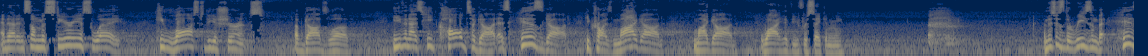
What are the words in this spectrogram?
And that in some mysterious way, he lost the assurance of God's love. Even as he called to God as his God, he cries, My God, my God, why have you forsaken me? And this is the reason that his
